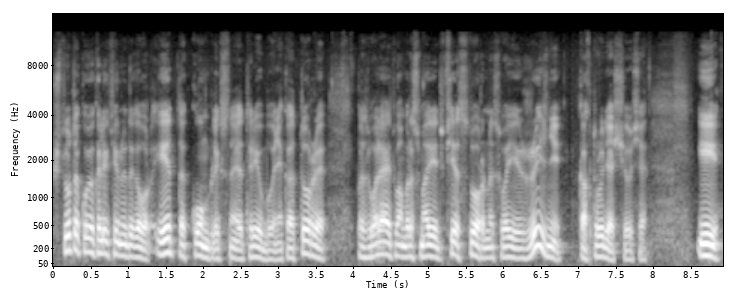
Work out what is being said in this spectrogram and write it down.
Что такое коллективный договор? Это комплексное требование, которое позволяет вам рассмотреть все стороны своей жизни, как трудящегося, и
